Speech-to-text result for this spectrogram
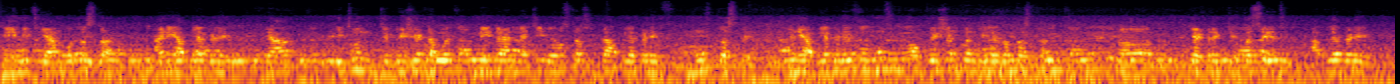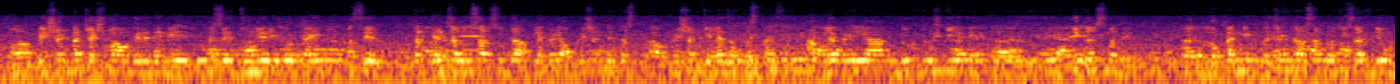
नेहमीच कॅम्प होत असतात. आणि आपल्याकडे त्या इथून जे पेशंट आपण नेण्या आणण्याची व्यवस्था सुद्धा आपल्याकडे मुफ्त असते. आणि आपल्याकडे मुफ्त ऑपरेशन पण केले जात असतात. कॅटरेकचे तसेच आपल्याकडे पेशंटना चष्मा वगैरे देणे तसेच जुने रिपोर्ट काही असेल तर त्याच्यानुसार सुद्धा आपल्याकडे ऑपरेशन देत असत ऑपरेशन केल्या जात असतात. आपल्याकडे या दूरदृष्टी आणि ऑप्टिकल्समध्ये लोकांनी प्रचंड असा प्रतिसाद देऊन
